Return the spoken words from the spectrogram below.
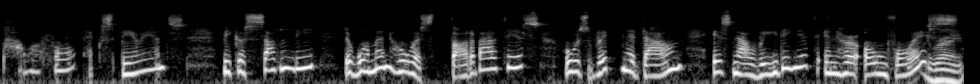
powerful experience because suddenly the woman who has thought about this, who has written it down, is now reading it in her own voice Right.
